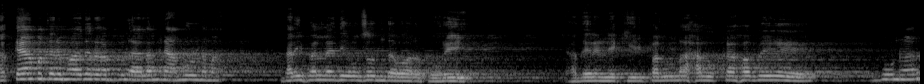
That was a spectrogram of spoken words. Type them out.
আর কেয়ামতের ময়দান রব্বুল আলমিন আমুল নামা দাড়ি পাল্লা দিয়ে ওজন দেওয়ার পরে যাদের নেকির পাল্লা হালকা হবে, গুনার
